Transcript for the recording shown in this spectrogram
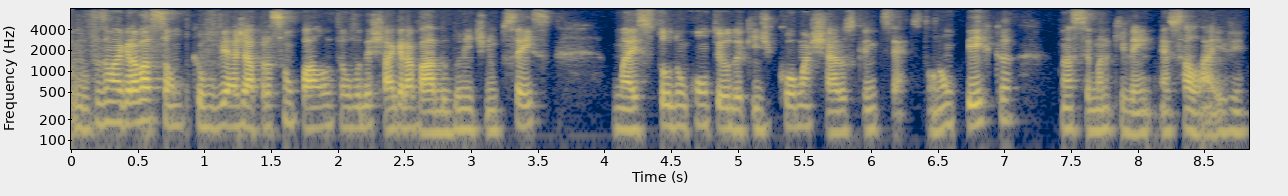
vou fazer uma gravação, porque eu vou viajar para São Paulo, então eu vou deixar gravado bonitinho para vocês, mas todo um conteúdo aqui de como achar os clientes certos. Então não perca na semana que vem essa live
